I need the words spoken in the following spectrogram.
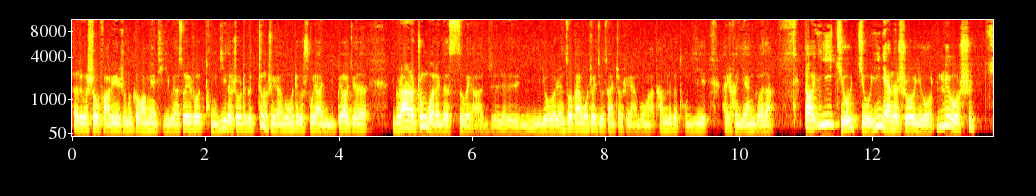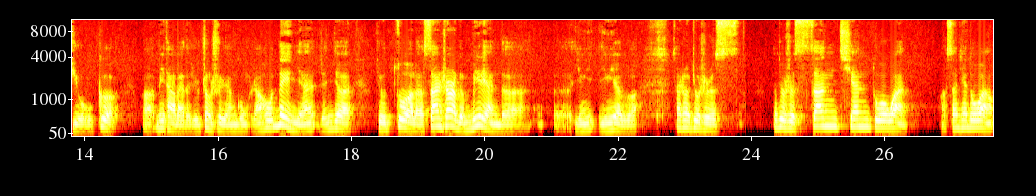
呃，这个受法律什么各方面体系不一样，所以说统计的时候，这个正式员工这个数量，你不要觉得，你比如按照中国那个思维啊，这你有个人坐办公室就算正式员工了，他们那个统计还是很严格的。到一九九一年的时候，有六十九个啊 m e t a b y t 就是正式员工，然后那年人家就做了三十二个 million 的呃营营业额，三十二就是那就是三千多万啊，三千多万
